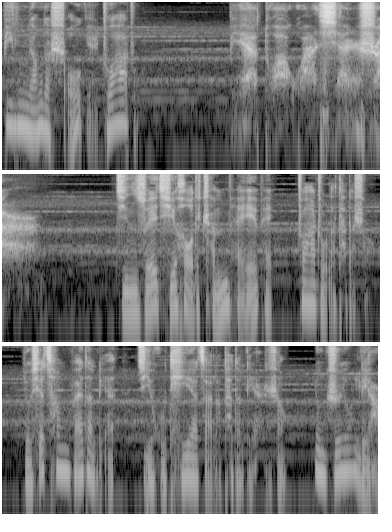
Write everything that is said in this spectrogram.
冰凉的手给抓住。别多管闲事儿。紧随其后的陈培培抓住了他的手，有些苍白的脸几乎贴在了他的脸上，用只有两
